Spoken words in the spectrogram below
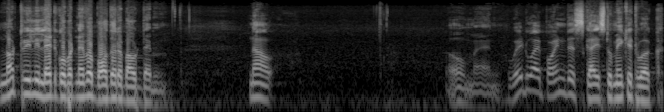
not really let go, but never bother about them. Now, oh man, where do I point this, guys, to make it work?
